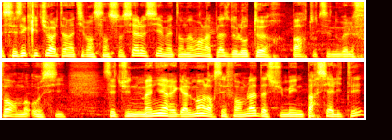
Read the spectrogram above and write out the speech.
ces écritures alternatives en sciences sociales aussi, elles mettent en avant la place de l'auteur par toutes ces nouvelles formes aussi. C'est une manière également, alors ces formes-là, d'assumer une partialité,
